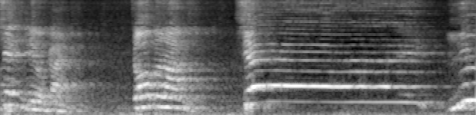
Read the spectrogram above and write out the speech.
เช่นเดียวกัน จอมพลังเชยู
